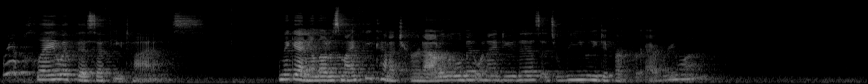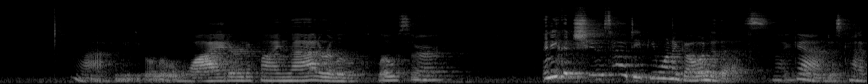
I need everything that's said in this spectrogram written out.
we're going to play with this a few times. And again, you'll notice my feet kind of turn out a little bit when I do this. It's really different for everyone. If you need to go a little wider to find that or a little closer. And you can choose how deep you want to go into this. Again, just kind of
